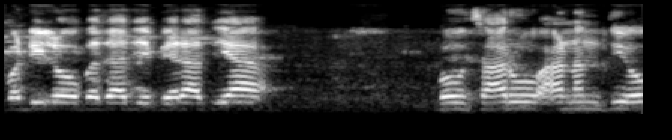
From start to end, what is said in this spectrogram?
વડીલો બધા જે ભેરા થયા બહુ સારું આનંદ થયો.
